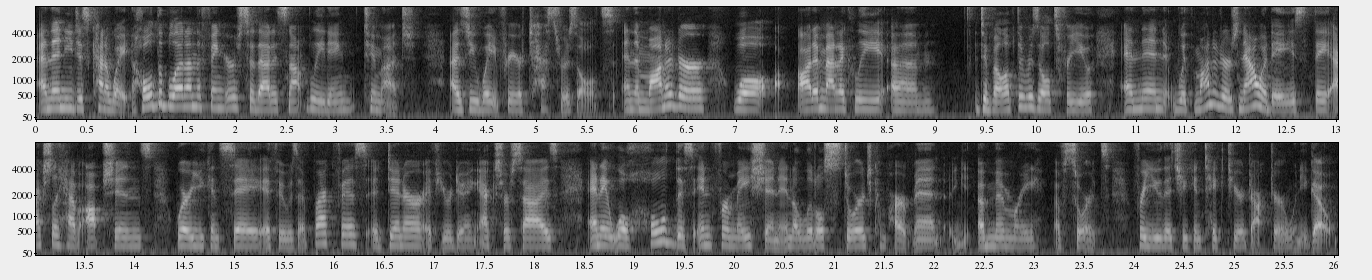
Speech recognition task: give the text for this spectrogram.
And then you just kind of wait. Hold the blood on the finger so that it's not bleeding too much as you wait for your test results. And the monitor will automatically um, develop the results for you. And then with monitors nowadays, they actually have options where you can say if it was at breakfast, at dinner, if you were doing exercise, and it will hold this information in a little storage compartment, a memory of sorts for you that you can take to your doctor when you go.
